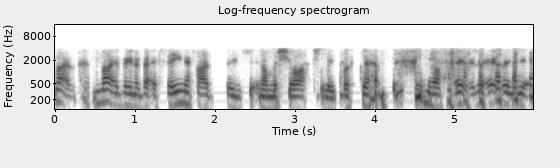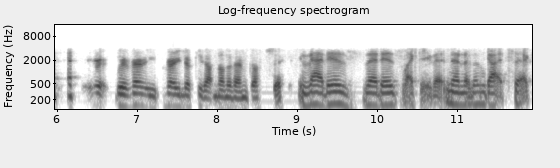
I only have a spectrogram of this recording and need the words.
might have, might have been a better scene if I'd been sitting on the shore actually. But um, no, it, it, it, we're very very lucky that none of them got sick. That is that is lucky that none of them got sick.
